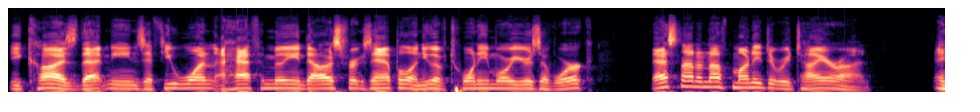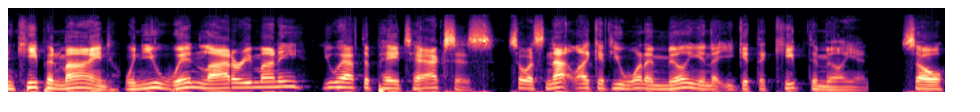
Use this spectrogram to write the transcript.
Because that means if you won a half a million dollars, for example, and you have 20 more years of work, that's not enough money to retire on. And keep in mind, when you win lottery money, you have to pay taxes. So it's not like if you won a million that you get to keep the million. So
